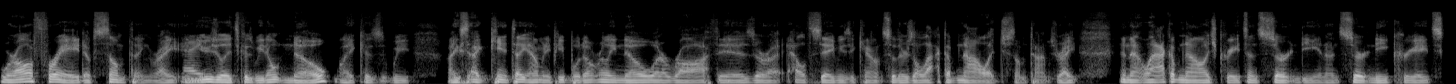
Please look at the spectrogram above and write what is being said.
we're all afraid of something, right? And Right. usually it's because we don't know, like because we, I, I can't tell you how many people don't really know what a Roth is or a health savings account. So there's a lack of knowledge sometimes, right? And that lack of knowledge creates uncertainty, and uncertainty creates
